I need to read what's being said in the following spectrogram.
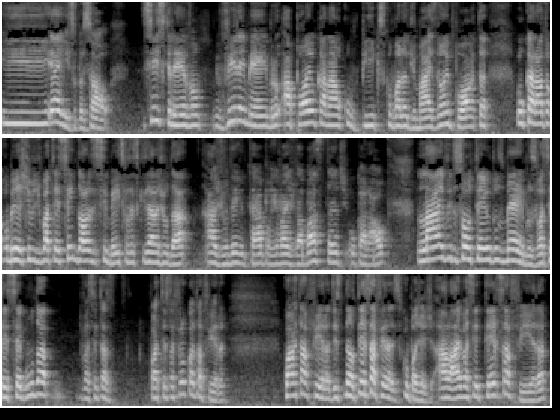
E é isso, pessoal. Se inscrevam, virem membro, apoiem o canal com Pix, com valeu demais, não importa. O canal está com o objetivo de bater 100 dólares esse mês, se vocês quiserem ajudar, ajudem, tá? Porque vai ajudar bastante o canal. Live do sorteio dos membros, vai ser segunda, vai ser terça-feira ou quarta-feira? Quarta-feira, não, terça-feira, desculpa, gente. A live vai ser terça-feira,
